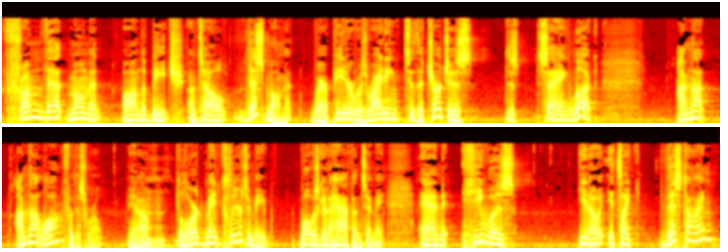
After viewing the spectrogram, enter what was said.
from that moment on the beach until this moment, where Peter was writing to the churches, just saying, "Look, I'm not, I'm not long for this world. You know, mm-hmm. the Lord made clear to me what was going to happen to me, and He was, you know, it's like this time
